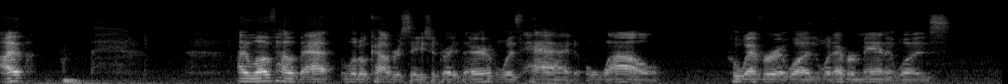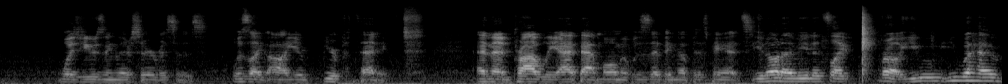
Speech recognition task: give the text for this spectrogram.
I I love how that little conversation right there was had while whoever it was, whatever man it was, was using their services. Was like, oh, you're you're pathetic, and then probably at that moment was zipping up his pants. You know what I mean? It's like, bro, you you have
